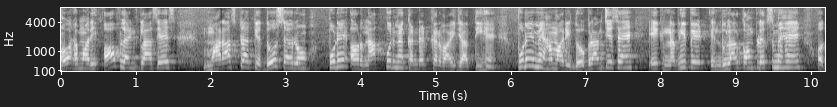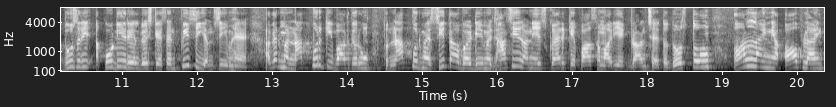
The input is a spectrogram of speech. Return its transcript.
और हमारी ऑफलाइन क्लासेस महाराष्ट्र के दो शहरों, पुणे और नागपुर में कंडक्ट करवाई जाती हैं। पुणे में हमारी दो ब्रांचेस हैं, एक नवीपेट इंदुलाल कॉम्प्लेक्स में है और दूसरी अकोडी रेलवे स्टेशन पीसीएमसी में है। अगर मैं नागपुर की बात करूँ तो नागपुर में सीताबर्डी में झांसी रानी स्क्वायर के पास हमारी एक ब्रांच है। तो दोस्तों ऑनलाइन या ऑफलाइन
